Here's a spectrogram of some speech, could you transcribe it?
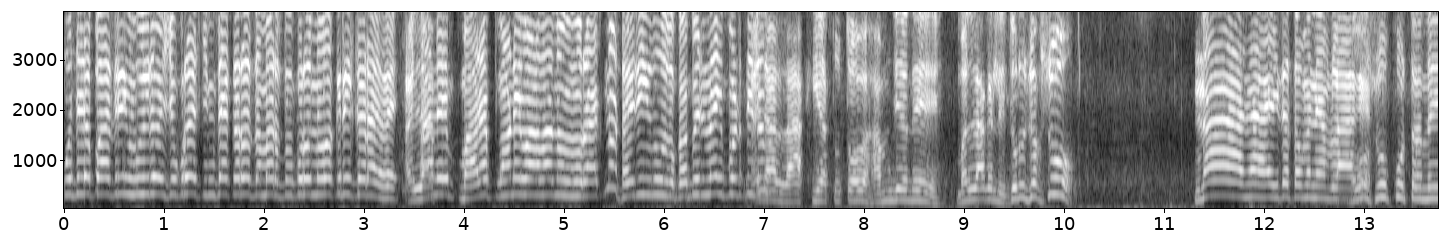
ગુદડે પાથરી ઉઈ રહ્યો છોકરો ચિંતા કરો તમારો છોકરો નોકરી કરે છે. અને મારે પોણે વાળવાનું હું રાતનો ઠરી ગયું છું ખબર નહીં પડતી? લાખિયા તું તો સમજે ને. મને લાગે લીધું જગશું. ના ના એ તો તમને એમ લાગે. હું શું કહું તને?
